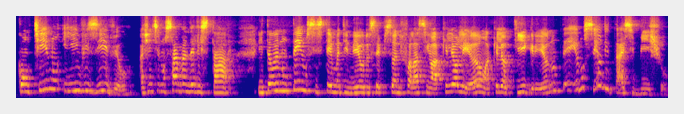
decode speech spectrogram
contínuo. contínuo e invisível. A gente não sabe onde ele está. Então eu não tenho um sistema de neurocepção de falar assim, ó, aquele é o leão, aquele é o tigre. Eu não tenho, eu não sei onde está esse bicho.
